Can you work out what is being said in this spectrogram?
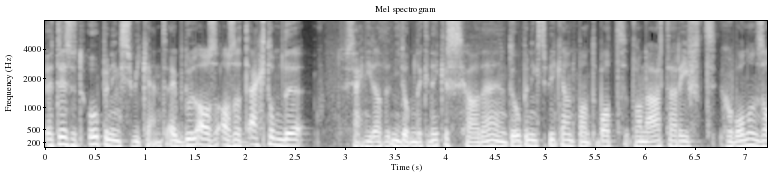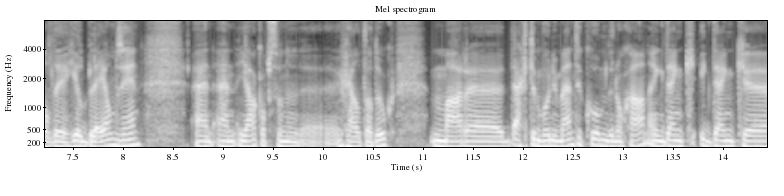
het is het openingsweekend. Ik bedoel, als, als het echt om de... Ik zeg niet dat het niet om de knikkers gaat hè, in het openingsweekend, want wat Van Aert daar heeft gewonnen, zal hij heel blij om zijn. En, en Jacobsen uh, geldt dat ook. Maar uh, de echte monumenten komen er nog aan. En ik denk... Ik denk uh,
